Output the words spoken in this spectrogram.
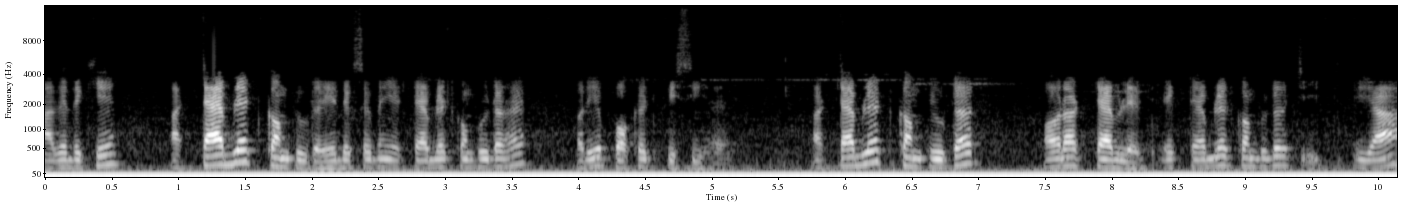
आगे देखिए अ टैबलेट कंप्यूटर ये देख सकते हैं, ये टैबलेट कंप्यूटर है और ये पॉकेट पीसी है। अ टैबलेट कंप्यूटर और अ टैबलेट एक टैबलेट कंप्यूटर या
